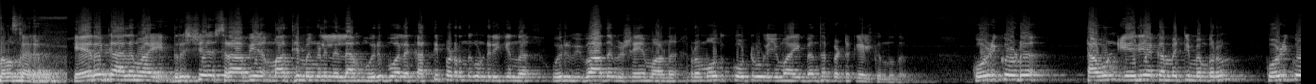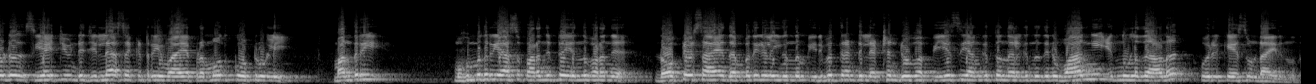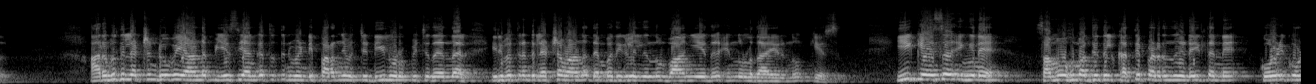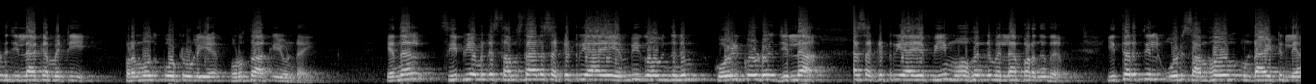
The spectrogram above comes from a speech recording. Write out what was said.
നമസ്കാരം. ഏറെക്കാലമായി ദൃശ്യ ശ്രാവ്യ മാധ്യമങ്ങളിലെല്ലാം ഒരുപോലെ കത്തിപ്പടർന്നുകൊണ്ടിരിക്കുന്ന ഒരു വിവാദ വിഷയമാണ് പ്രമോദ് കോട്ടൂളിയുമായി ബന്ധപ്പെട്ട് കേൾക്കുന്നത്. കോഴിക്കോട് ടൗൺ ഏരിയ കമ്മിറ്റി മെമ്പറും കോഴിക്കോട് സി ഐ ടിയുവിന്റെ ജില്ലാ സെക്രട്ടറിയുമായ പ്രമോദ് കോട്ടൂളി മന്ത്രി മുഹമ്മദ് റിയാസ് പറഞ്ഞിട്ട് എന്ന് പറഞ്ഞ് ഡോക്ടേഴ്സായ ദമ്പതികളിൽ നിന്നും ഇരുപത്തിരണ്ട് ലക്ഷം രൂപ പി എസ് സി അംഗത്വം നൽകുന്നതിന് വാങ്ങി എന്നുള്ളതാണ് ഒരു കേസുണ്ടായിരുന്നത്. അറുപത് ലക്ഷം രൂപയാണ് പി എസ് സി അംഗത്വത്തിന് വേണ്ടി പറഞ്ഞു വെച്ച് ഡീൽ ഉറപ്പിച്ചത് എന്നാൽ ഇരുപത്തിരണ്ട് ലക്ഷമാണ് ദമ്പതികളിൽ നിന്നും വാങ്ങിയത് എന്നുള്ളതായിരുന്നു കേസ്. ഈ കേസ് ഇങ്ങനെ സമൂഹ മധ്യത്തിൽ കത്തിപ്പെടുന്നതിനിടയിൽ തന്നെ കോഴിക്കോട് ജില്ലാ കമ്മിറ്റി പ്രമോദ് കോട്ടൂളിയെ പുറത്താക്കുകയുണ്ടായി. എന്നാൽ സി പി എമ്മിന്റെ സംസ്ഥാന സെക്രട്ടറിയായ എം വി ഗോവിന്ദനും കോഴിക്കോട് ജില്ലാ സെക്രട്ടറിയായ പി മോഹനും എല്ലാം പറഞ്ഞത് ഇത്തരത്തിൽ ഒരു സംഭവം ഉണ്ടായിട്ടില്ല.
